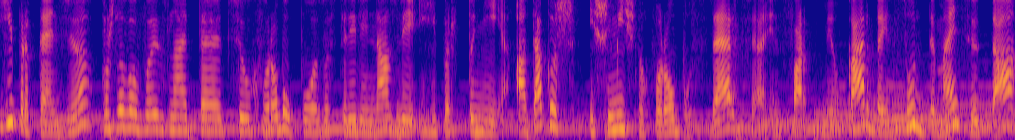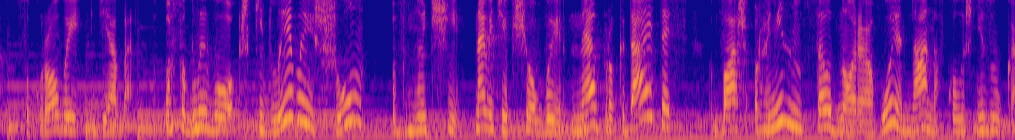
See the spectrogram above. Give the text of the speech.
гіпертензію. Можливо, ви знаєте цю хворобу по застарілій назві гіпертонія, а також ішемічну хворобу серця, інфаркт міокарда, інсульт, деменцію та цукровий діабет. Особливо шкідливий шум вночі. Навіть якщо ви не прокидаєтесь, ваш організм все одно реагує на навколишні звуки.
